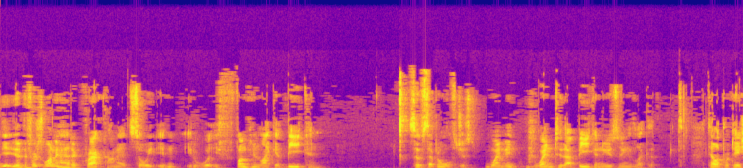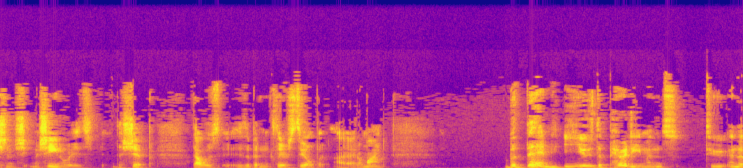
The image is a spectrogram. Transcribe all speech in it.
the, the first one had a crack on it, so it it, it, it functioned like a beacon. So Steppenwolf just went in, went to that beacon using like a teleportation machine or his the ship. That was is a bit unclear still, but I, I don't mind. But then he used the parademons to and the,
